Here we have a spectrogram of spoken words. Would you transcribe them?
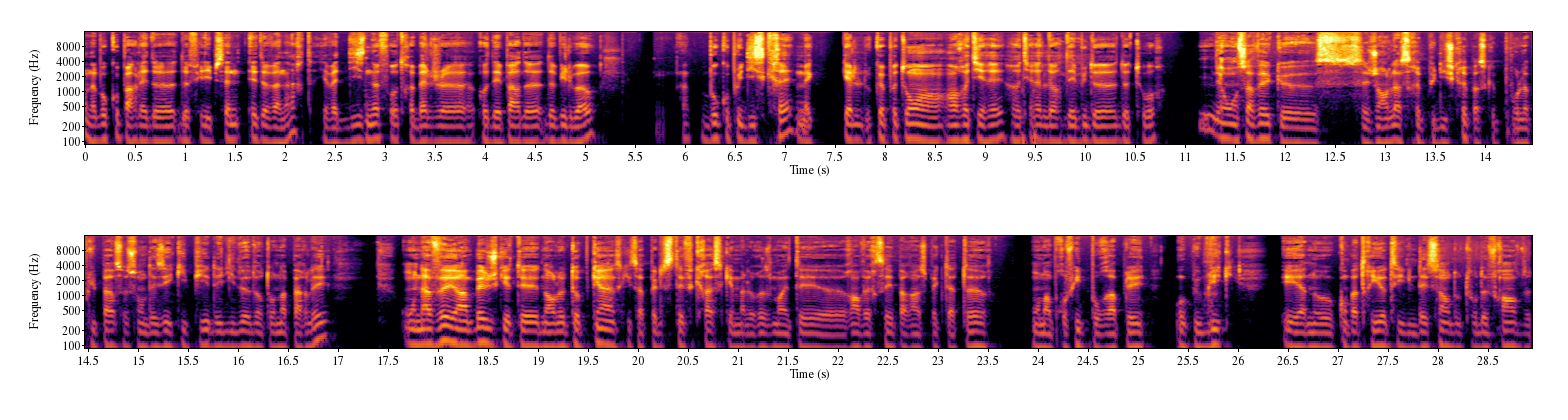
On a beaucoup parlé de, de Philipsen et de Van Aert. Il y avait 19 autres Belges euh, au départ de, de Bilbao. Beaucoup plus discret, mais que peut-on en, retirer, retirer de leur début de, de tour? On savait que ces gens-là seraient plus discrets parce que pour la plupart ce sont des équipiers des leaders dont on a parlé. On avait un Belge qui était dans le top 15 qui s'appelle Steph Kras qui a malheureusement été euh, renversé par un spectateur. On en profite pour rappeler au public et à nos compatriotes s'ils descendent au Tour de France de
